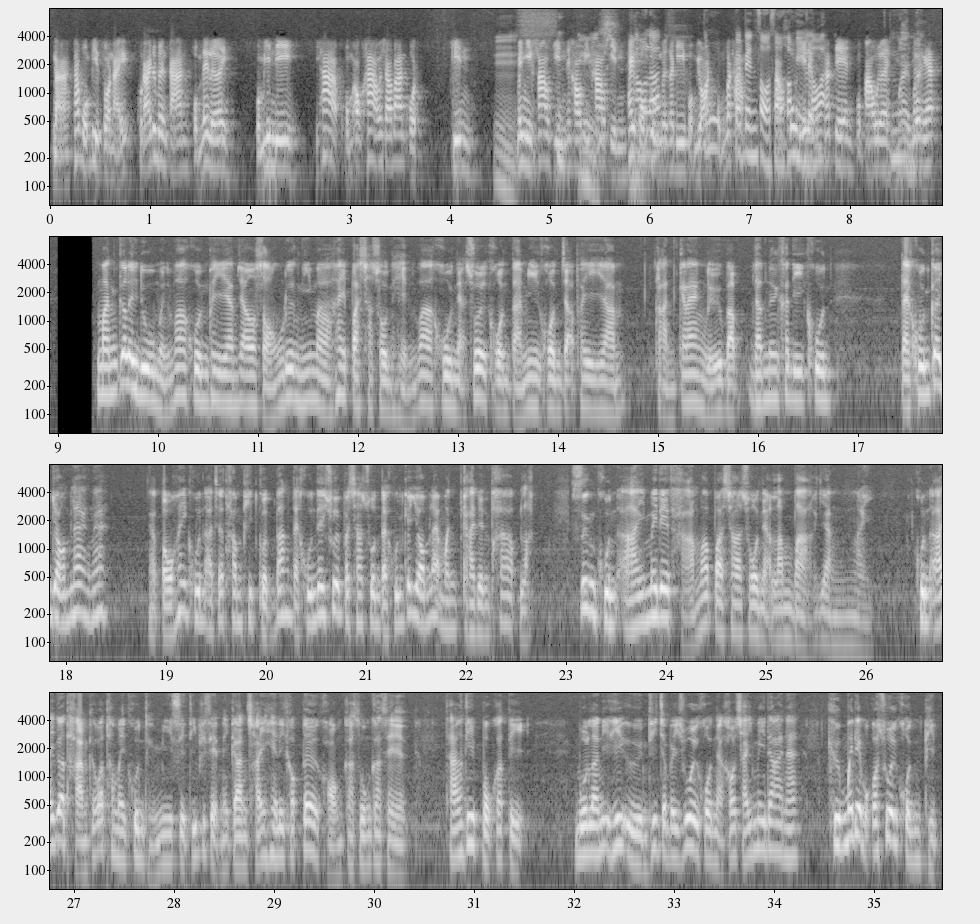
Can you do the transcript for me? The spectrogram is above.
นะถ้าผมผิดส่วนไหนคุณร้ายดำเนินการผมได้เลย ผมยินดี ถ้าผมเอาข้าวให้ชาวบ้านอดกินอืมไม่มีข้าวกินให้เขามีข้าวกินให้ผมเอาละดำเนินคดีผมย้อนผมก็ไปเป็นสสทำพรุ่งนี้เลยเขมรแล้วอะชัดเจนผมเอาเลยไม่ไม่เรื่องเนี้ยมันก็เลยดูเหมือนว่าคุณพยายามจะเอาสองเรื่องนี้มาให้ประชาชนเห็นว่าคุณเนี่ยช่วยคนแต่มีคนจะพยายามกลั่นแกล้งหรือแบบดำเนินคดีคุณ แต่คุณก็ยอมแลกนะต่อให้คุณอาจจะทำผิดกฎบ้างแต่คุณได้ช่วยประชาชน แต่คุณก็ยอมแลกมันกลายเป็นภาพลักษณ์ซึ่งคุณไอซ์ไม่ได้ถามว่าประชาชนเนี่ยลำบากยังไง คุณไอซ์ก็ถามแค่ว่าทำไมคุณถึงมีสิทธิพิเศษในการใช้เฮลิคอปเตอร์ของกระทรวงเกษตร ทั้งที่ปกติมูลนิธิอื่นที่จะไปช่วยคนเนี่ยเขาใช้ไม่ได้นะ คือไม่ได้บอกว่าช่วยคนผิด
